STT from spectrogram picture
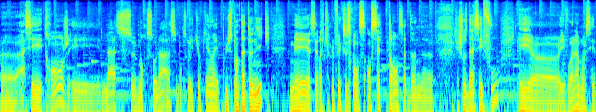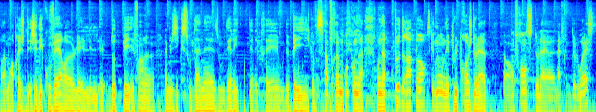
euh, assez étrange. Et là, ce morceau-là, ce morceau éthiopien est plus pentatonique. Mais c'est vrai que le fait que ce soit en, en sept temps, ça donne euh, quelque chose d'assez fou. Et, euh, et voilà, moi c'est vraiment. Après, j'ai découvert euh, d'autres pays, enfin la musique soudanaise ou d'Éry- d'Érythrée ou de pays comme ça, vraiment qu'on a, peu de rapport parce que nous on est plus proche en France de la- l'Afrique de l'Ouest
